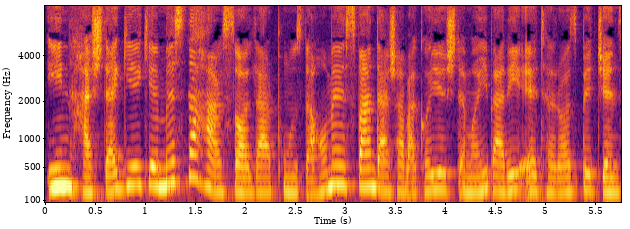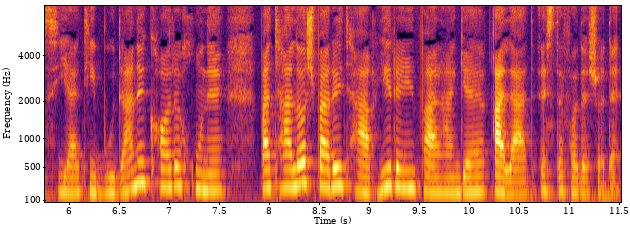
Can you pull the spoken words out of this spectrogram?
این هشتگیه که مثل هر سال در 15 اسفند در شبکه های اجتماعی برای اعتراض به جنسیتی بودن کار خونه و تلاش برای تغییر این فرهنگ غلط استفاده شده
